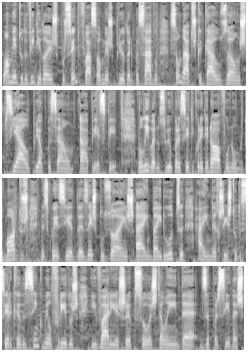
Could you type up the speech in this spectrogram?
um aumento de 22% face ao mesmo período do ano passado, são dados que causam especial preocupação à PSP. No Líbano, subiu para 149 o número de mortos, na sequência das explosões em Beirute. Há ainda registro de cerca de 5 mil feridos e várias pessoas estão ainda desaparecidas.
